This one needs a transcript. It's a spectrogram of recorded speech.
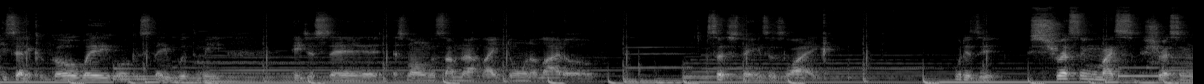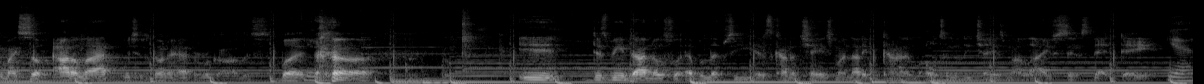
he said it could go away or it could stay with me. He just said, as long as I'm not like doing a lot of such things as like, what is it? Stressing my stressing myself out a lot, which is going to happen regardless. But yeah. uh, it just being diagnosed with epilepsy has kind of changed my not even kind of ultimately changed my life since that day. Yeah.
